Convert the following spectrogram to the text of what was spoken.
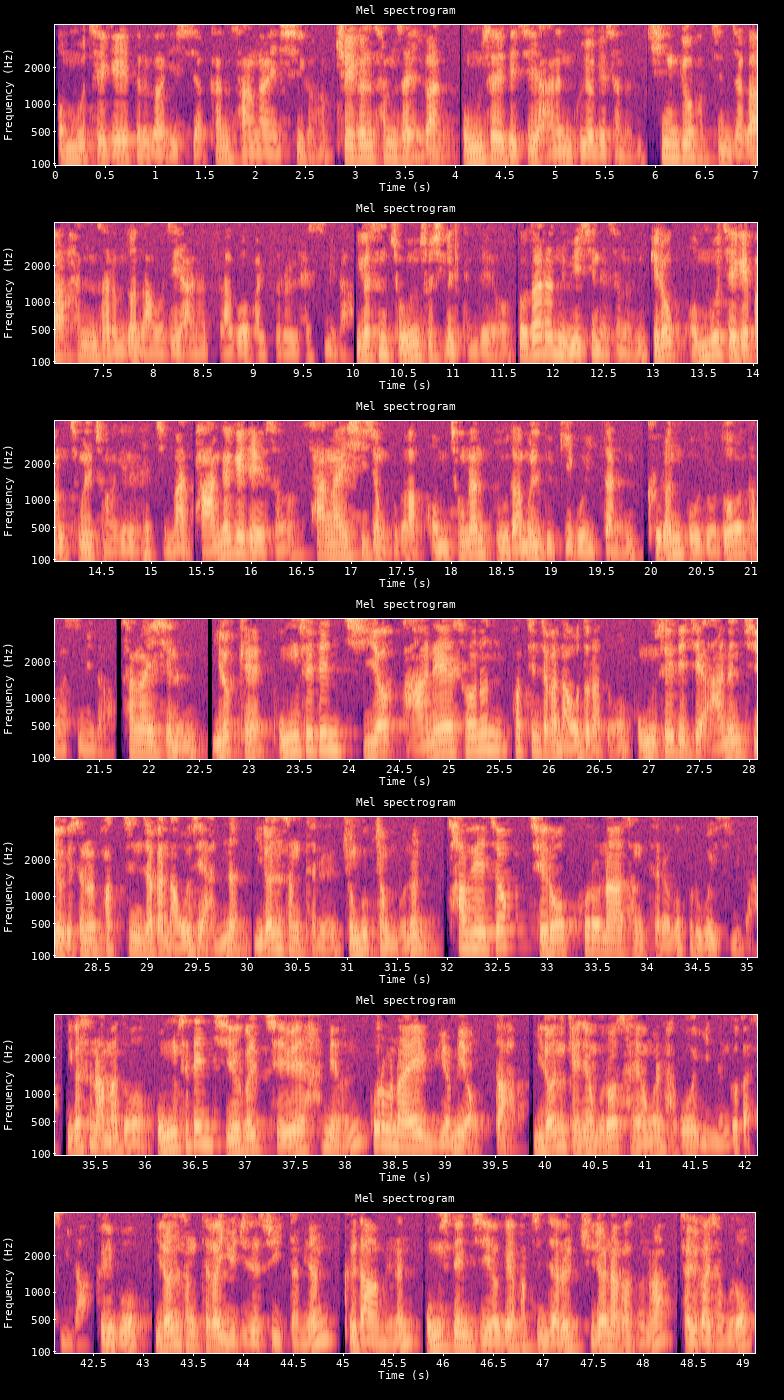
업무 재개에 들어가기 시작한 상하이시가 최근 3, 4일간 봉쇄되지 않은 구역에서는 신규 확진자가 한 사람도 나오지 않았다고 발표를 했습니다. 이것은 좋은 소식일 텐데요. 또 다른 외신에서는 비록 업무 재개 방침을 정하기는 했지만 방역에 대해서 상하이시 정부가 엄청난 부담을 느끼고 있다는 그런 보도도 나왔습니다. 상하이시는 이렇게 봉쇄된 지역 안에서는 확진자가 나오더라도 봉쇄되지 않은 지역에서는 확진자가 나오지 않는 있는 이런 상태를 중국 정부는 사회적 제로 코로나 상태라고 부르고 있습니다. 이것은 아마도 봉쇄된 지역을 제외하면 코로나의 위험이 없다. 이런 개념으로 사용을 하고 있는 것 같습니다. 그리고 이런 상태가 유지될 수 있다면 그 다음에는 봉쇄된 지역의 확진자를 줄여나가거나 결과적으로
